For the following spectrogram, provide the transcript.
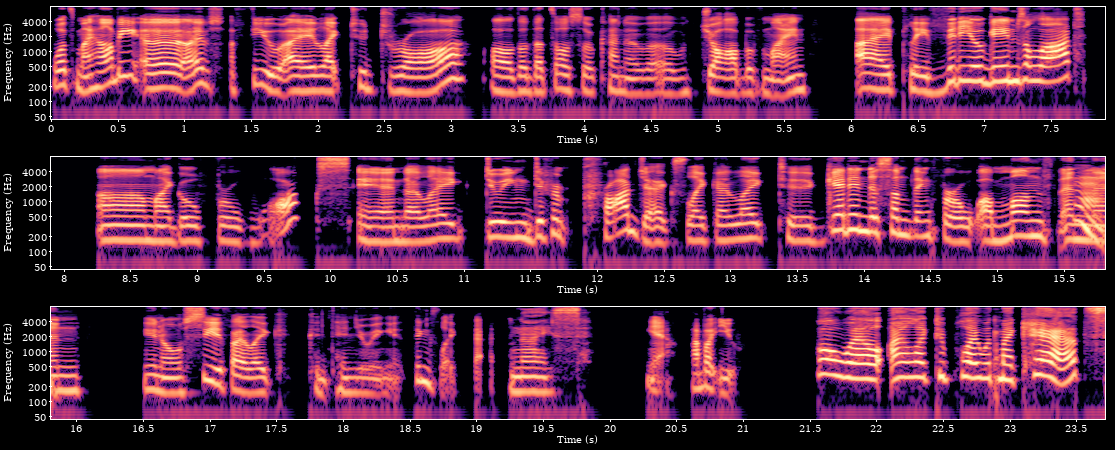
what's my hobby? Uh, I have a few. I like to draw, although that's also kind of a job of mine. I play video games a lot. Um, I go for walks and I like doing different projects. Like I like to get into something for a month and Hmm. then, you know, see if I like continuing it. Things like that. Nice. Yeah. How about you? Oh, well, I like to play with my cats.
